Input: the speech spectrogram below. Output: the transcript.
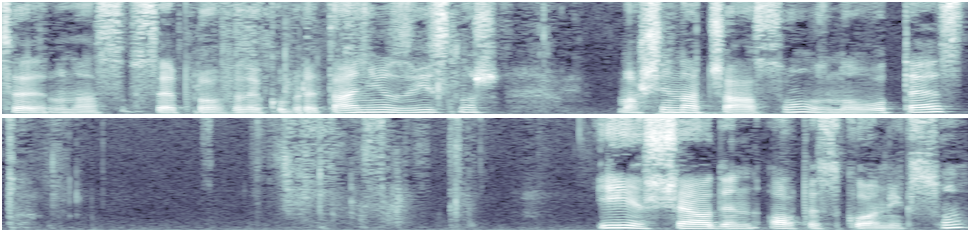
Це у нас все про Велику Британію, звісно ж. Машина часу, знову тест. І ще один опис коміксу.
